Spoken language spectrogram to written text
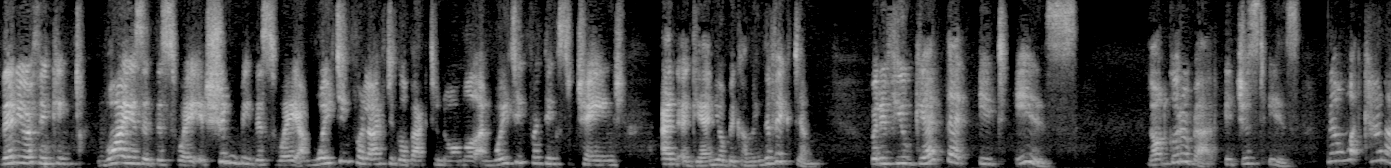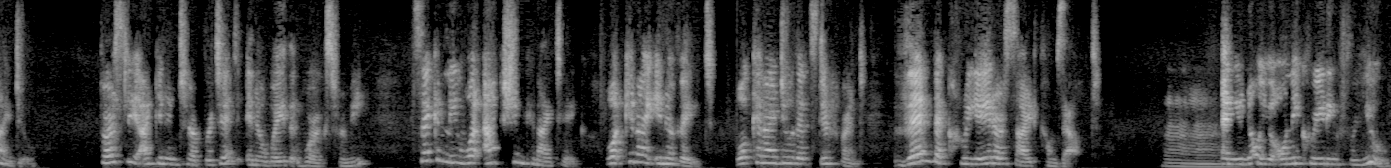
then you're thinking, why is it this way? It shouldn't be this way. I'm waiting for life to go back to normal. I'm waiting for things to change. And again, you're becoming the victim. But if you get that it is, not good or bad, it just is. Now, what can I do? Firstly, I can interpret it in a way that works for me. Secondly, what action can I take? What can I innovate? What can I do that's different? Then the creator side comes out. Mm. And you know you're only creating for you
